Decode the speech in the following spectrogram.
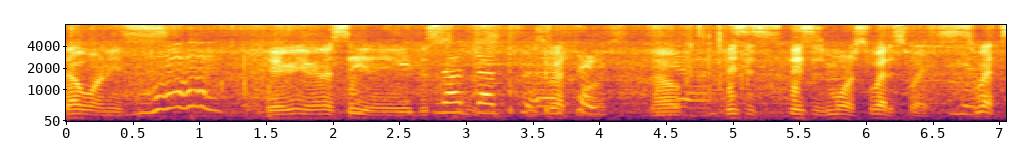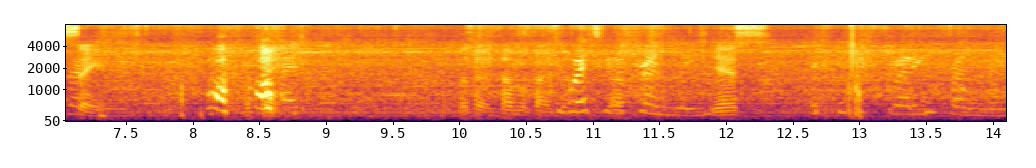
that one is. You're, you're gonna see the, the It's not that, uh, sweat safe. marks. No, Yeah. this is this is more sweat sweat Yeah, sweat exactly. safe. What's that? Samma färg. Friendly. Yes, Excessive sweating friendly.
